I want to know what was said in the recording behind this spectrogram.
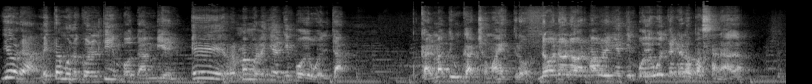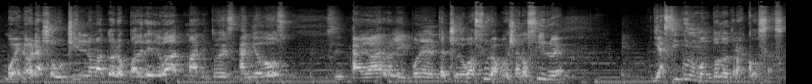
y ahora metámonos con el tiempo también. Eh, armamos la línea del tiempo de vuelta. Calmate un cacho, maestro. No, no, no, armamos la línea tiempo de vuelta que no pasa nada. Bueno, ahora Joe Chill no mató a los padres de Batman, entonces año 2 agarra y pone el tacho de basura porque ya no sirve. Y así con un montón de otras cosas.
